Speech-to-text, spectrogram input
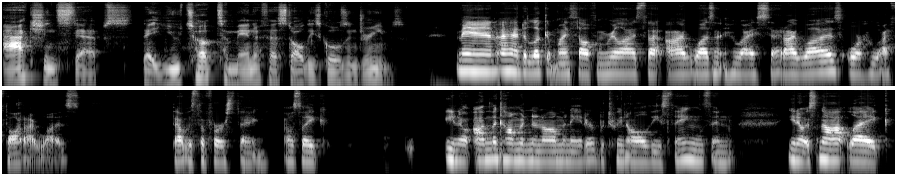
action steps that you took to manifest all these goals and dreams? Man, I had to look at myself and realize that I wasn't who I said I was or who I thought I was. That was the first thing. I was like, you know, I'm the common denominator between all these things. And, you know, it's not like,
